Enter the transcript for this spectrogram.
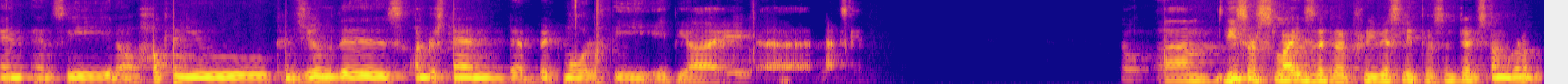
and, and see, you know, how can you consume this, understand a bit more of the API uh, landscape. So um, these are slides that were previously presented, so I'm going to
